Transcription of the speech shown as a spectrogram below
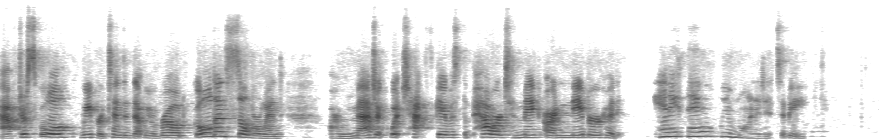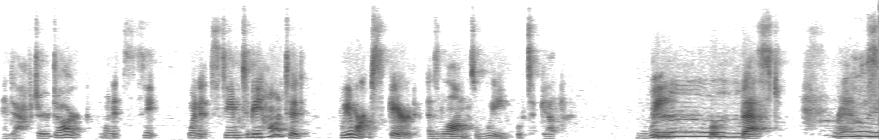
After school, we pretended that we rode Golden Silverwind. Our magic witch hats gave us the power to make our neighborhood anything we wanted it to be. And after dark, when it, se- when it seemed to be haunted, we weren't scared as long as we were together. We were best friends.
